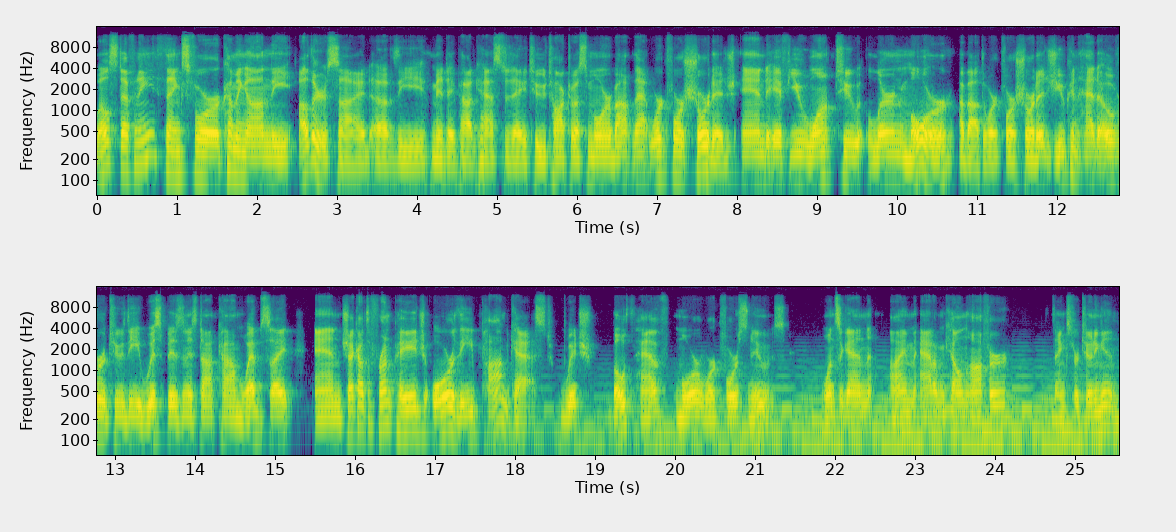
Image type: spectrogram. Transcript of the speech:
Well, Stephanie, thanks for coming on the other side of the midday podcast today to talk to us more about that workforce shortage. And if you want to learn more about the workforce shortage, you can head over to the wisbusiness.com website and check out the front page or the podcast, which both have more workforce news. Once again, I'm Adam Kellenhofer. Thanks for tuning in.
